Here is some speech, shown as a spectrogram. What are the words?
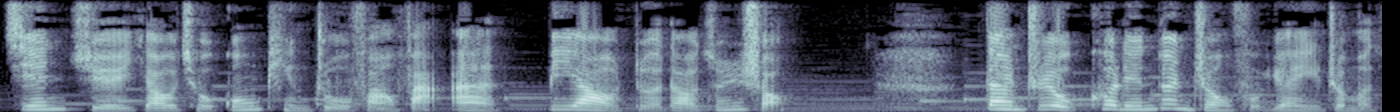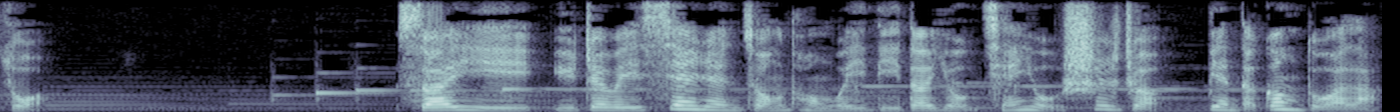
坚决要求公平住房法案必要得到遵守，但只有克林顿政府愿意这么做。所以，与这位现任总统为敌的有钱有势者变得更多了。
